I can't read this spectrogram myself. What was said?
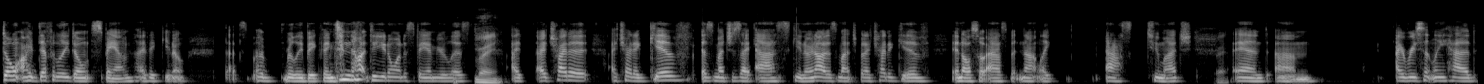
don't I definitely don't spam. I think you know that's a really big thing to not do. You don't want to spam your list. Right. I, I try to I try to give as much as I ask, you know, not as much, but I try to give and also ask, but not like ask too much. Right. And um, I recently had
